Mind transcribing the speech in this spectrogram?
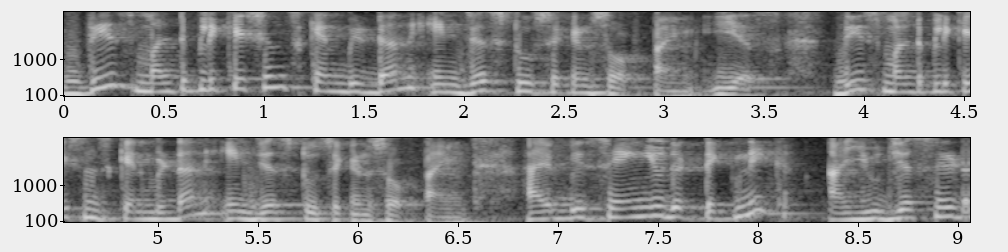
these multiplications can be done in just 2 seconds of time. Yes, these multiplications can be done in just 2 seconds of time. I'll be saying you the technique and you just need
